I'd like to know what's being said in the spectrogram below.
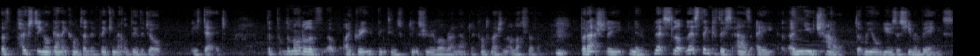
of posting organic content and thinking that will do the job is dead. The, the model of I agree LinkedIn's doing extremely well right now, but I can't imagine that will last forever. Mm. But actually, you know, let's look, let's think of this as a a new channel that we all use as human beings,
